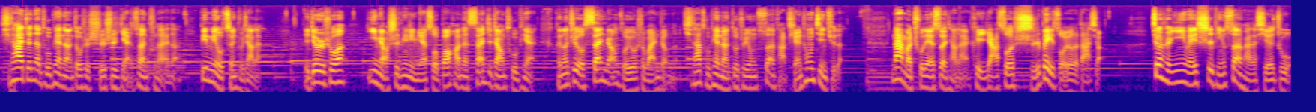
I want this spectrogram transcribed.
其他帧的图片呢都是实时演算出来的，并没有存储下来。也就是说，一秒视频里面所包含的三十张图片，可能只有三张左右是完整的，其他图片呢都是用算法填充进去的。那么，初列算下来可以压缩十倍左右的大小。正是因为视频算法的协助。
